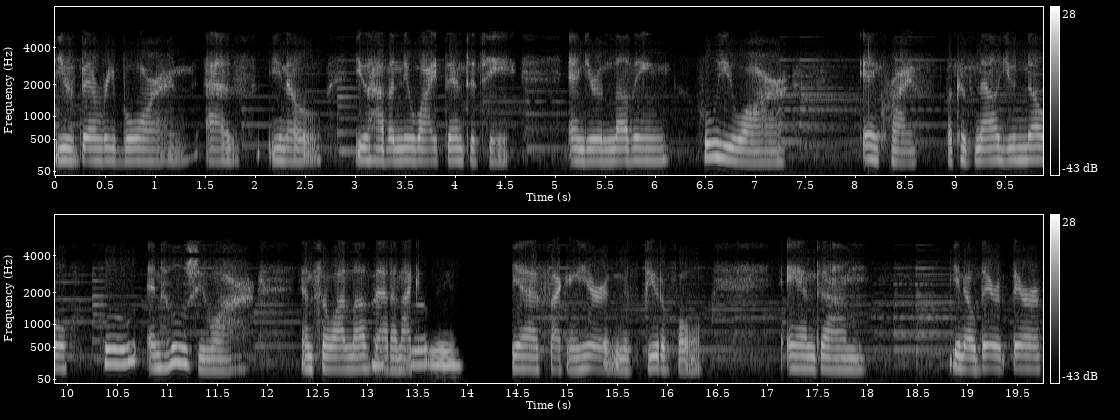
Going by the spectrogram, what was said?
you've been reborn as you know you have a new identity and you're loving who you are in Christ because now you know who and whose you are. And so I love that Absolutely. and I can Yes, I can hear it, and it's beautiful. And um, you know, there there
